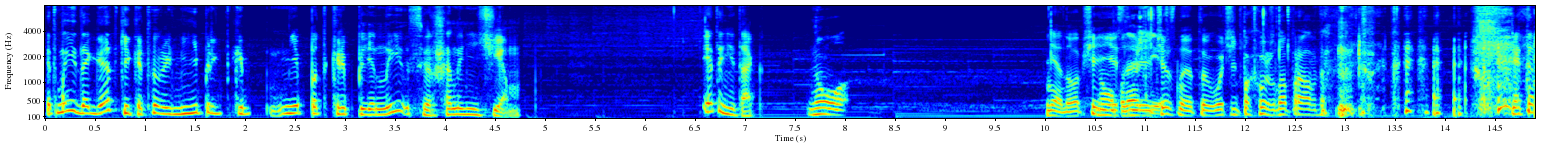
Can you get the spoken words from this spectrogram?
это мои догадки, которые не, прикреп... не подкреплены совершенно ничем. Это не так. Ну, не, ну вообще, ну, если подожди. честно, это очень похоже на правду. Это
